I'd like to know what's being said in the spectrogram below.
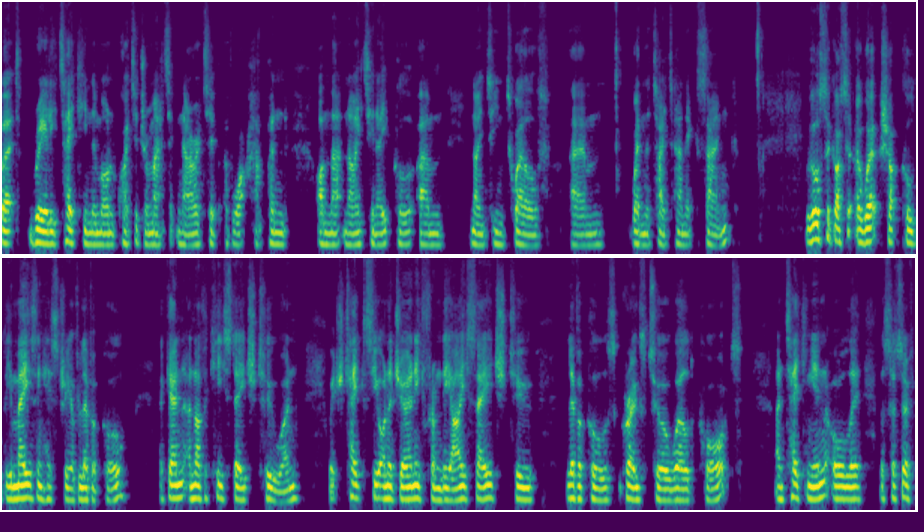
but really taking them on quite a dramatic narrative of what happened on that night in April um, 1912 um, when the Titanic sank. We've also got a workshop called The Amazing History of Liverpool, again, another Key Stage 2 one, which takes you on a journey from the Ice Age to Liverpool's growth to a world port and taking in all the, the sort of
